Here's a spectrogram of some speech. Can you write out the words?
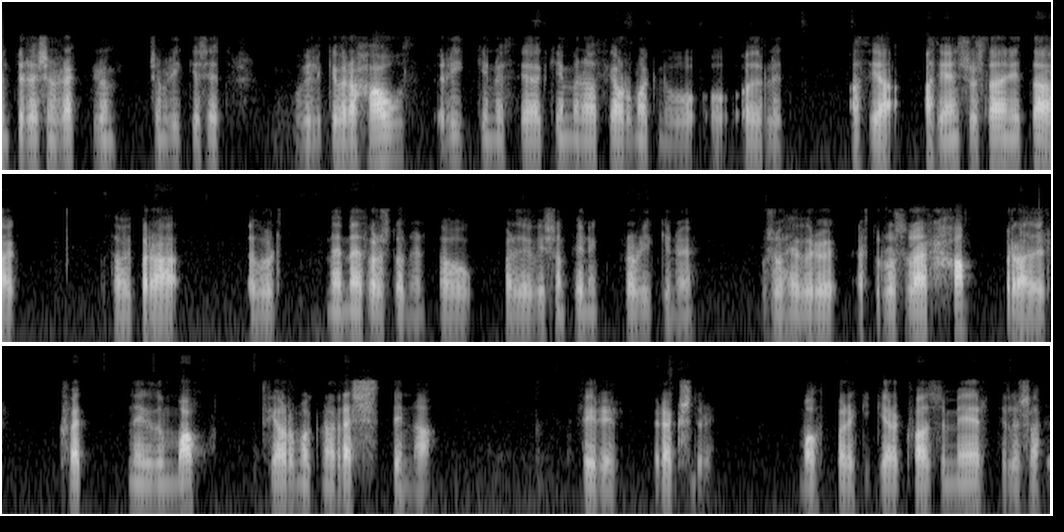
undir þessum reglum sem ríkið setur og vilja ekki vera háð ríkinu þegar kemur að fjármagnu og, og öðru lit að því að, að því eins og staðin í dag þá er bara með meðferðarstofnun þá farið þau vissan pening frá ríkinu og svo hefur ertu rosalega hambraður hvernig þú mátt fjármagna restina fyrir reksturinn mátt bara ekki gera hvað sem er til þess að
